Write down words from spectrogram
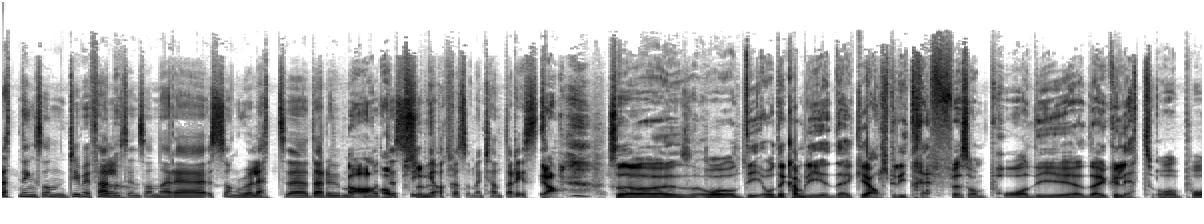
retning sånn Jimmy Fallon sin sånn her eh, song roulette, eh, der du må Ja, måtte synge akkurat som en kjent artist. Ja. Så, og, de, og det kan bli Det er ikke alltid de treffer sånn på de Det er jo ikke lett å på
